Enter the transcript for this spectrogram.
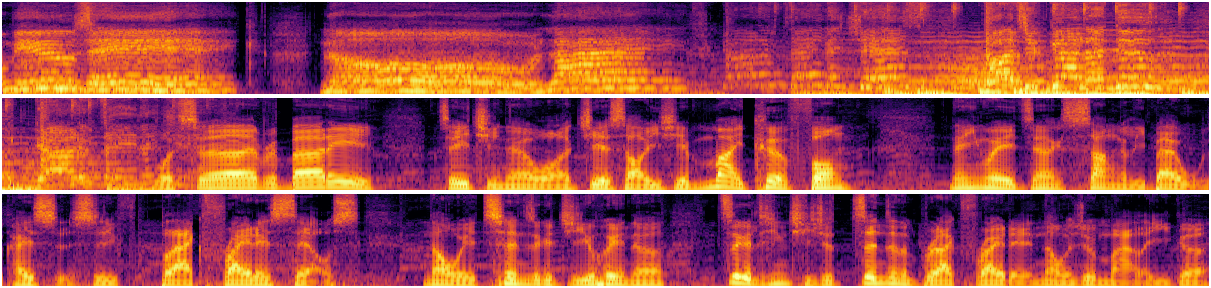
music, no life. What you gonna do? What's up, everybody？这一集呢，我要介绍一些麦克风。那因为这样，上个礼拜五开始是 Black Friday sales，那我也趁这个机会呢，这个星期就真正的 Black Friday，那我就买了一个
